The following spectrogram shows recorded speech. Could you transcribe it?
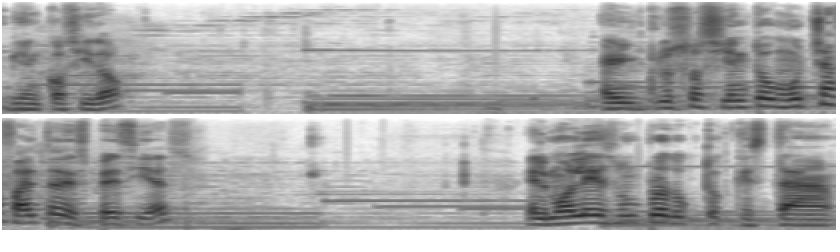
bien cocido. E incluso siento mucha falta de especias. El mole es un producto que está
